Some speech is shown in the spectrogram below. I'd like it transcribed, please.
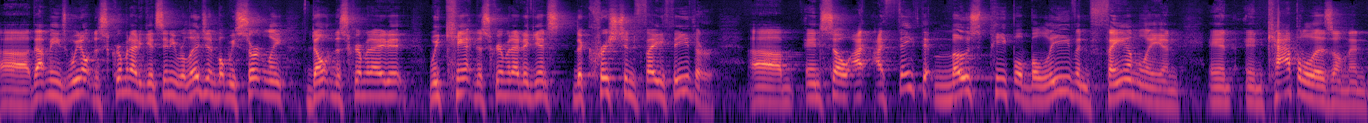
Uh, that means we don't discriminate against any religion, but we certainly don't discriminate it. We can't discriminate against the Christian faith either. Um, and so I, I think that most people believe in family and, and, and capitalism and,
